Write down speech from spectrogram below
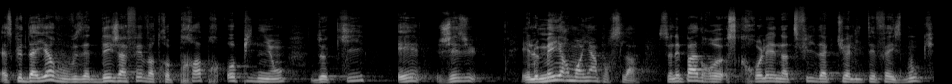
Est-ce que d'ailleurs vous vous êtes déjà fait votre propre opinion de qui est Jésus? Et le meilleur moyen pour cela, ce n'est pas de scroller notre fil d'actualité Facebook,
